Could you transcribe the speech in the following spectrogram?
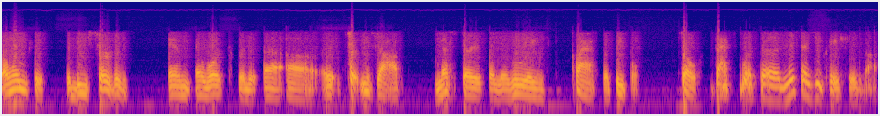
only to, to be servants and, and work for the, uh, uh, certain jobs necessary for the ruling class of people. So that's what the miseducation are.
